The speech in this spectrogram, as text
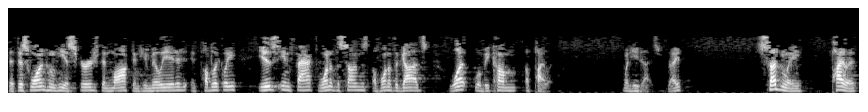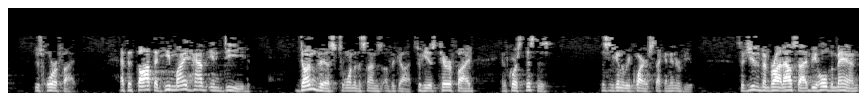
that this one whom he has scourged and mocked and humiliated publicly is in fact one of the sons of one of the gods, what will become of Pilate when he dies, right? Suddenly, Pilate is horrified at the thought that he might have indeed done this to one of the sons of the gods. So he is terrified and of course, this is, this is going to require a second interview. So Jesus has been brought outside. Behold the man.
